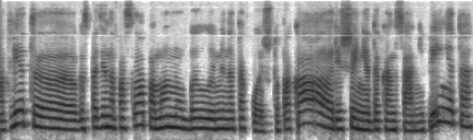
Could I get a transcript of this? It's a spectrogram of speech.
Ответ э, господина посла, по-моему, был именно такой, что пока решение до конца не принято,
